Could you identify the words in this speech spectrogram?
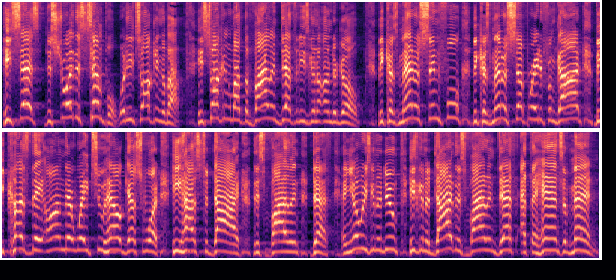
He says, destroy this temple. What are you talking about? He's talking about the violent death that he's going to undergo. Because men are sinful, because men are separated from God, because they are on their way to hell, guess what? He has to die this violent death. And you know what he's going to do? He's going to die this violent death at the hands of men.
